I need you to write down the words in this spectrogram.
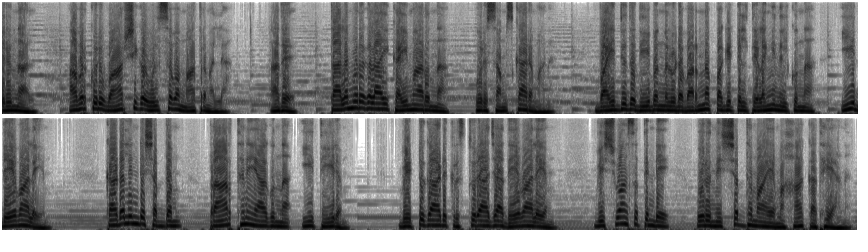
പെരുന്നാൾ അവർക്കൊരു വാർഷിക ഉത്സവം മാത്രമല്ല അത് തലമുറകളായി കൈമാറുന്ന ഒരു സംസ്കാരമാണ്. വൈദ്യുത ദീപങ്ങളുടെ വർണപ്പകിട്ടിൽ തിളങ്ങി നിൽക്കുന്ന ഈ ദേവാലയം കടലിന്റെ ശബ്ദം പ്രാർത്ഥനയാകുന്ന ഈ തീരം വെട്ടുകാട് ക്രിസ്തുരാജ ദേവാലയം വിശ്വാസത്തിന്റെ ഒരു നിശബ്ദമായ മഹാകഥയാണ്.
